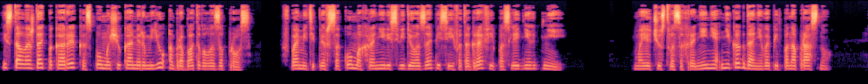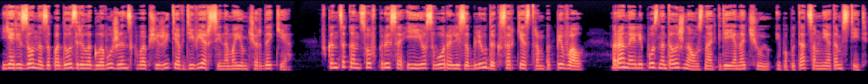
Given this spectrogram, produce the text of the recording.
И стала ждать, пока Река с помощью камеры Мью обрабатывала запрос. В памяти персакома хранились видеозаписи и фотографии последних дней. Мое чувство сохранения никогда не вопит понапрасну. Я резонно заподозрила главу женского общежития в диверсии на моем чердаке. В конце концов, крыса и ее свора лизоблюдок с оркестром подпевал. Рано или поздно должна узнать, где я ночую, и попытаться мне отомстить.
